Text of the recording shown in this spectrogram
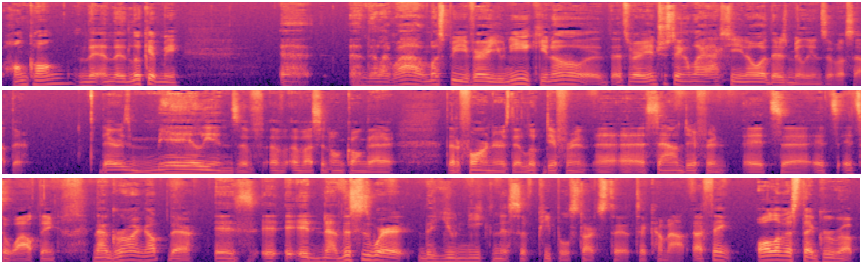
Hong Kong?" And they and they look at me. Uh, and they're like, wow, it must be very unique, you know, that's very interesting. I'm like, actually, you know what? There's millions of us out there. There is millions of, of, of us in Hong Kong that are that are foreigners that look different, uh, uh, sound different. It's uh, it's it's a wild thing. Now, growing up there is it, it, Now, this is where the uniqueness of people starts to to come out. I think all of us that grew up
